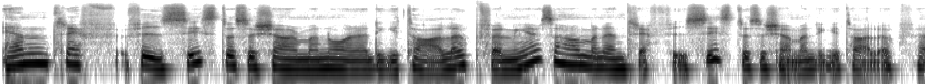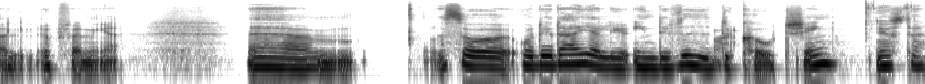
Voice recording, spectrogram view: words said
en träff fysiskt och så kör man några digitala uppföljningar. Så har man en träff fysiskt och så kör man digitala uppfölj, uppföljningar. Um, så, och det där gäller ju individcoaching. Just det.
